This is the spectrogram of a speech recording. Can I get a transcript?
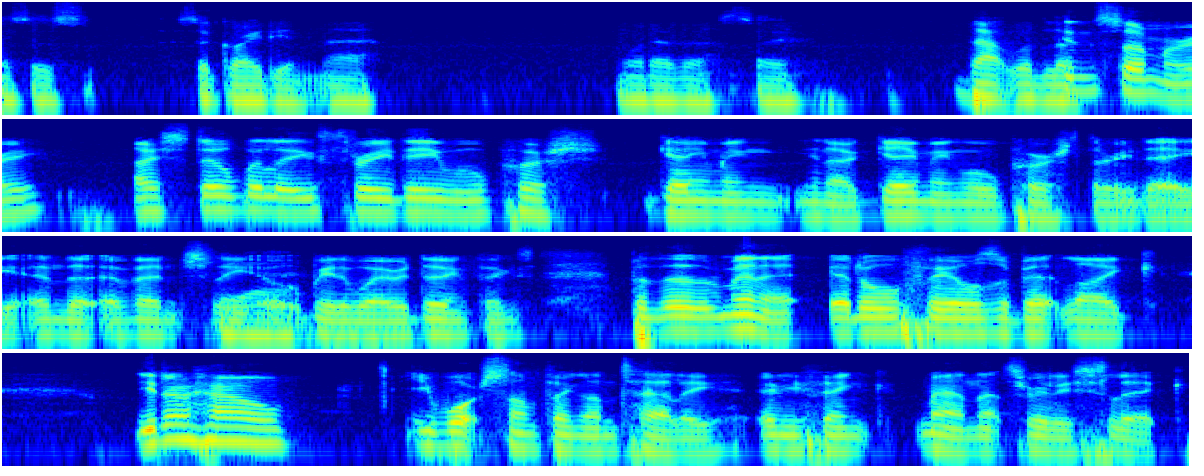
is a, is a gradient there, whatever. So that would look In summary, I still believe 3D will push gaming. You know, gaming will push 3D, and that eventually Yeah. it will be the way we're doing things. But at the minute, it all feels a bit like, you know how you watch something on telly and you think, "Man, that's really slick,"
